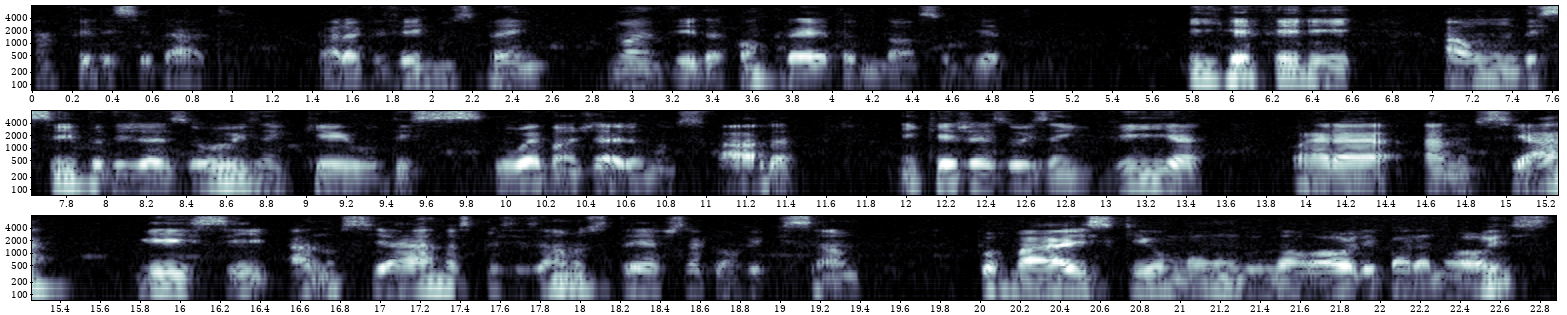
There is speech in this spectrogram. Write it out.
a felicidade para vivermos bem numa vida concreta no nosso dia a dia. E referir a um discípulo de Jesus em que o, o Evangelho nos fala, em que Jesus envia para anunciar, e se anunciar, nós precisamos ter esta convicção. Por mais que o mundo não olhe para nós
